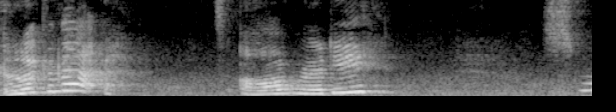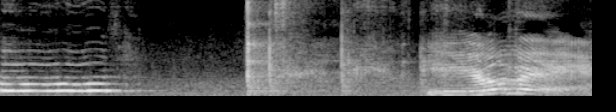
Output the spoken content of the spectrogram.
And look at that. It's already smooth. Yummy!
